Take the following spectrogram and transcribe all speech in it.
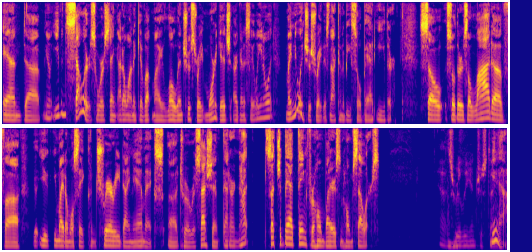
and uh, you know even sellers who are saying I don't want to give up my low interest rate mortgage are going to say, well, you know what, my new interest rate is not going to be so bad either. So so there's a lot of uh, you you might almost say contrary dynamics uh, to a recession that are not such a bad thing for home buyers and home sellers. Yeah, it's really interesting. Yeah,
